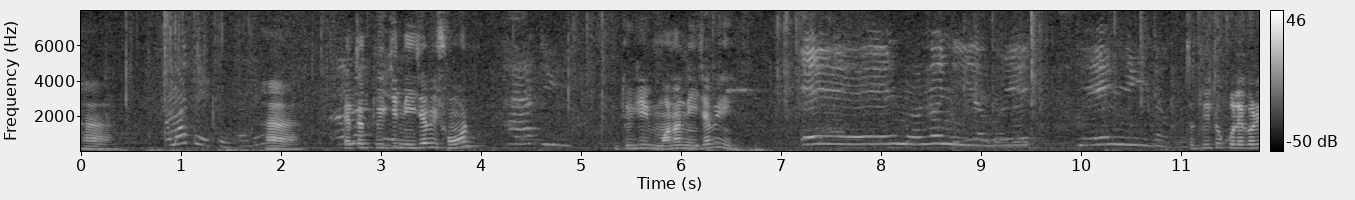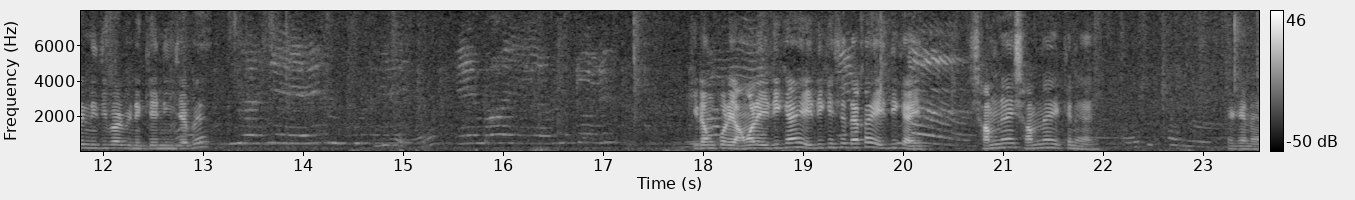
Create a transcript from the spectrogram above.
হ্যাঁ। হ্যাঁ। এটা তুই কি নিয়ে যাবি? শোন। হ্যাঁ তুই কি মনা নিয়ে যাব। তো তুই তো কোলে করে নিতে পারবি না কে নিয়ে যাবে? কিরম করে? আমার এইদিকে আয় এইদিকে এসে দেখা এইদিকে আয়। সামনে আয় সামনে আয় এখানে আয়। এখানে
